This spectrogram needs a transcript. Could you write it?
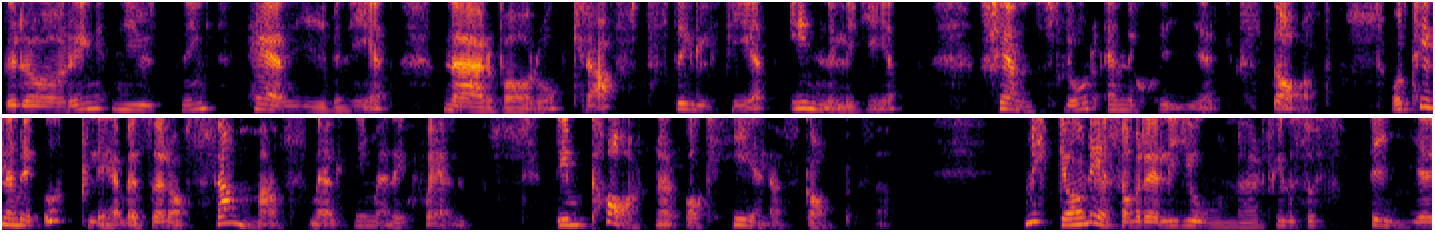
beröring, njutning, hängivenhet, närvaro, kraft, stillhet, innerlighet, känslor, energier, extas och till och med upplevelser av sammansmältning med dig själv, din partner och hela skapelsen. Mycket av det som religioner, filosofi terapier,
